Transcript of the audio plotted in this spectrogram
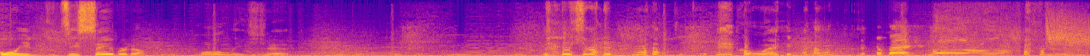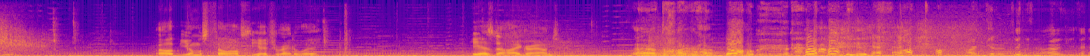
Oh, you desabered him. Holy shit. He's right back. Away. Come back! Oh, you almost fell off the edge right away. He has the high ground. I have the high ground. No! I'm not gonna do that again.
